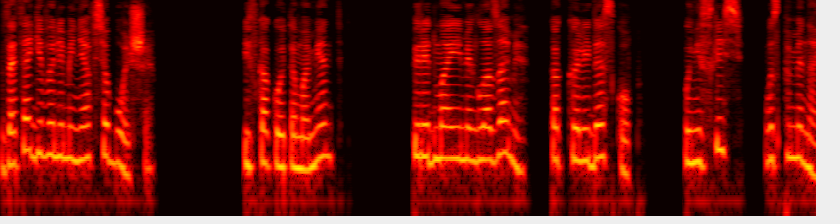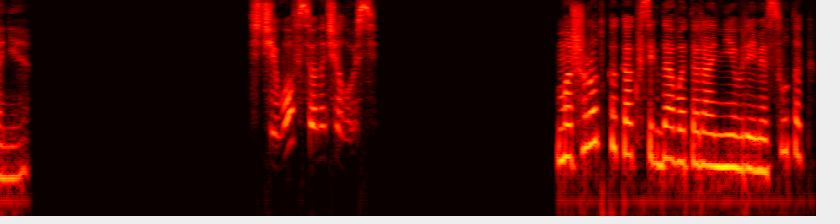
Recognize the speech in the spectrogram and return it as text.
затягивали меня все больше. И в какой-то момент перед моими глазами, как калейдоскоп, понеслись воспоминания. С чего все началось? Маршрутка, как всегда в это раннее время суток,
